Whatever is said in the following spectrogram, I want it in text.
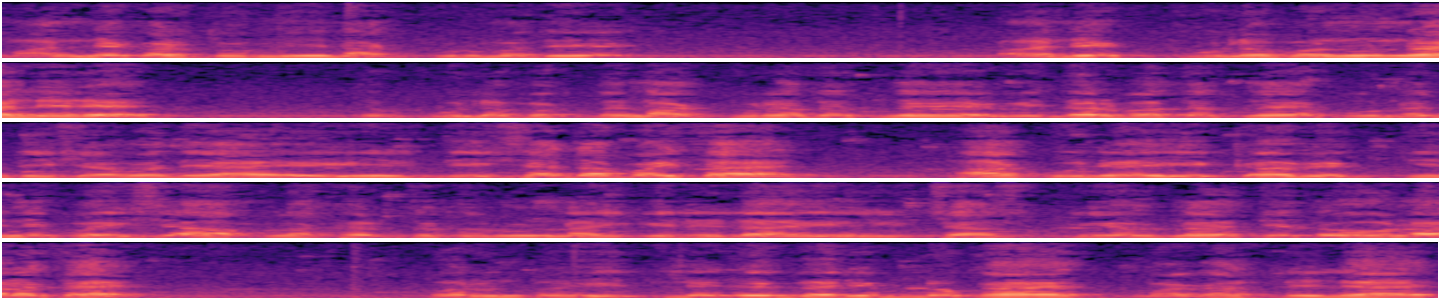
मान्य करतो मी नागपूरमध्ये अनेक पुलं बनवून राहिलेले आहेत. तर पुलं फक्त नागपुरातच नाही आहे विदर्भातच नाही पूर्ण देशामध्ये आहे. ही देशाचा पैसा आहे. हा कुण्या एका व्यक्तीने पैसा आपला खर्च करून नाही केलेला आहे. ही शासकीय योजना आहे ते तर होणारच आहे. परंतु इथले जे गरीब लोक आहेत मागासलेले आहेत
